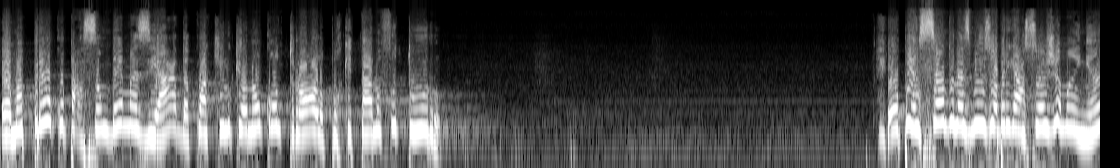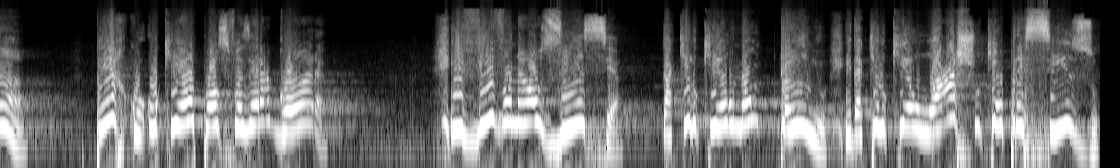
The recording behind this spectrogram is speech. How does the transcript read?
É uma preocupação demasiada com aquilo que eu não controlo, porque está no futuro. Eu pensando nas minhas obrigações de amanhã, perco o que eu posso fazer agora. E vivo na ausência daquilo que eu não tenho e daquilo que eu acho que eu preciso.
